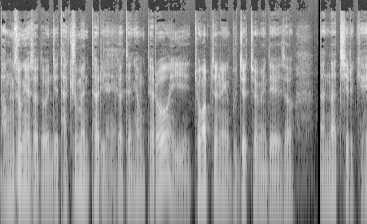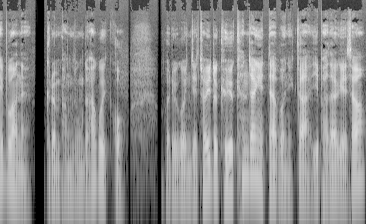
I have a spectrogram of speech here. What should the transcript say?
방송에서도 이제 다큐멘터리 네. 같은 형태로 이 종합 전형의 문제점에 대해서 낱낱이 이렇게 해부하는 그런 방송도 하고 있고 그리고 이제 저희도 교육 현장에 있다 보니까 이 바닥에서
